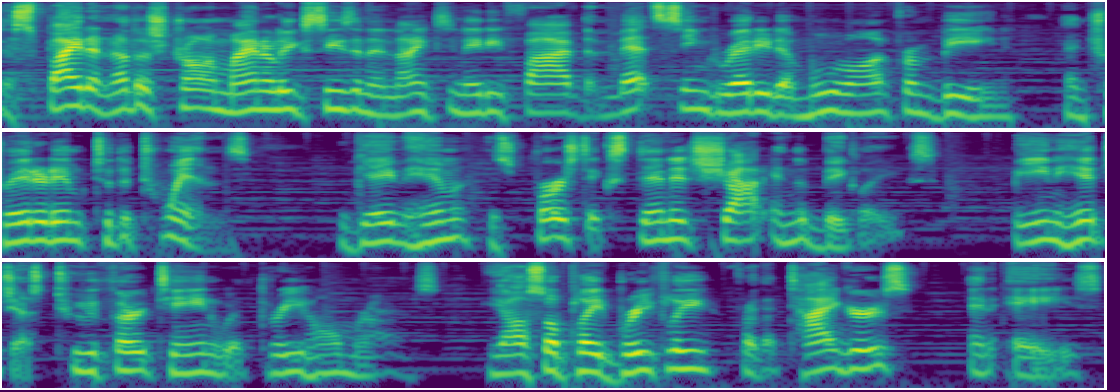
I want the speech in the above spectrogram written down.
Despite another strong minor league season in 1985, the Mets seemed ready to move on from Beane and traded him to the Twins, who gave him his first extended shot in the big leagues. Beane hit just 213 with three home runs. He also played briefly for the Tigers and A's,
